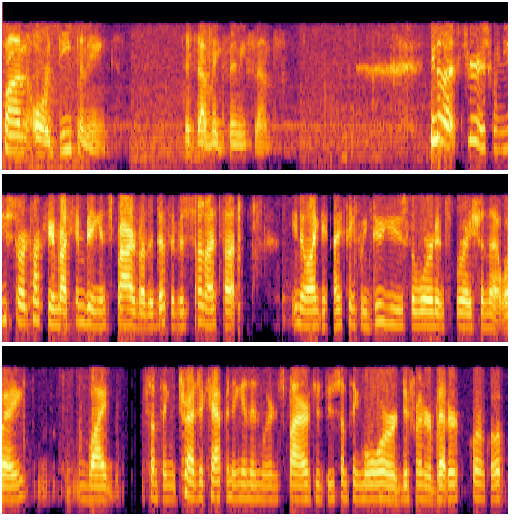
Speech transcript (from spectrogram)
fun or deepening, if that makes any sense. You know, that's curious. When you start talking about him being inspired by the death of his son, I thought, you know, I, I think we do use the word inspiration that way by something tragic happening, and then we're inspired to do something more or different or better, quote unquote.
